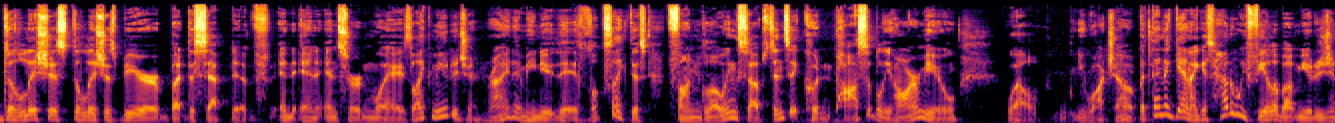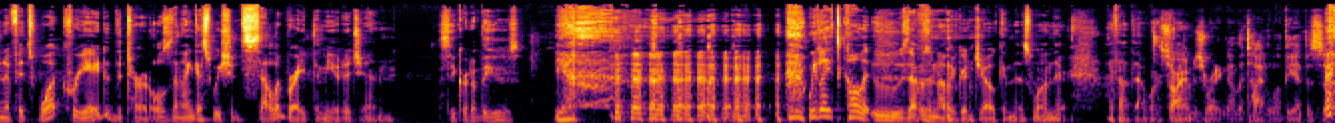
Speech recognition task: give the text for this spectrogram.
delicious, delicious beer, but deceptive in, in, in certain ways, like mutagen, right? I mean, you, it looks like this fun glowing substance. It couldn't possibly harm you. Well, you watch out. But then again, I guess how do we feel about mutagen? If it's what created the turtles, then I guess we should celebrate the mutagen. Secret of the ooze. Yeah. we like to call it ooze. That was another good joke in this one there. I thought that worked. Sorry, out. I'm just writing down the title of the episode.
